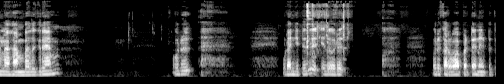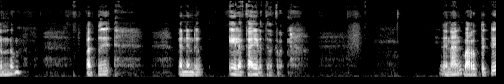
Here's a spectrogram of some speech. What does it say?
மிளகு ஐம்பது கிராம் ஒரு உடைஞ்சிட்டது இது ஒரு ஒரு கருவாப்பட்டை நீட்டு துண்டும் பத்து பன்னெண்டு ஏலக்காய் எடுத்துருக்குறேன் இதை நான் வறுத்துட்டு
